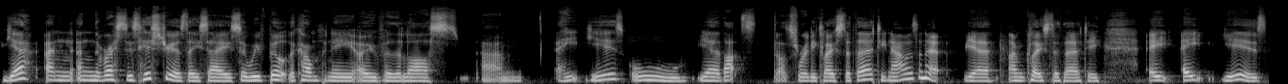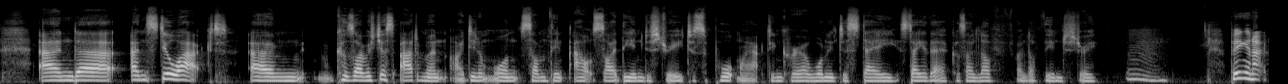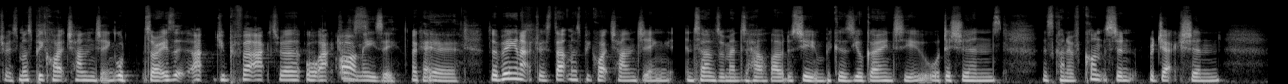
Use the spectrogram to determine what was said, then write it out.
yeah, and, and the rest is history, as they say. So we've built the company over the last um, eight years. Oh, yeah, that's that's really close to thirty now, isn't it? Yeah, I'm close to thirty. Eight eight years, and uh, and still act because I was just adamant I didn't want something outside the industry to support my acting career. I wanted to stay stay there because I love I love the industry. Being an actress must be quite challenging. Or sorry, is it? uh, Do you prefer actor or actress? Oh, I'm easy. Okay. Yeah. So being an actress, that must be quite challenging in terms of mental health, I would assume, because you're going to auditions, this kind of constant rejection.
